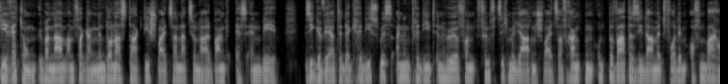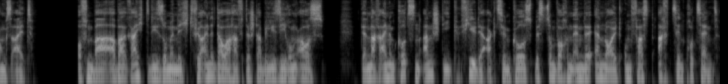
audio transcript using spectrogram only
Die Rettung übernahm am vergangenen Donnerstag die Schweizer Nationalbank SNB. Sie gewährte der Credit Suisse einen Kredit in Höhe von 50 Milliarden Schweizer Franken und bewahrte sie damit vor dem Offenbarungseid. Offenbar aber reichte die Summe nicht für eine dauerhafte Stabilisierung aus. Denn nach einem kurzen Anstieg fiel der Aktienkurs bis zum Wochenende erneut um fast 18 Prozent.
